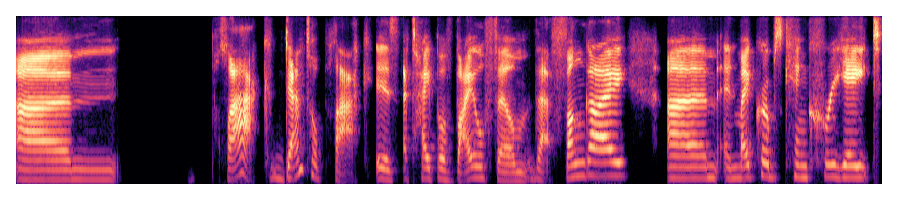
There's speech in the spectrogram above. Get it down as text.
Um, plaque, dental plaque, is a type of biofilm that fungi um, and microbes can create.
